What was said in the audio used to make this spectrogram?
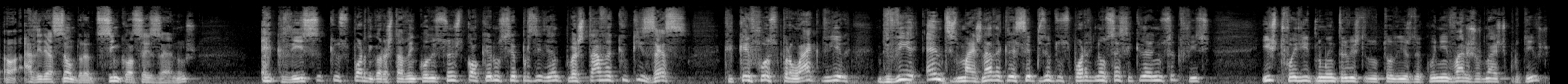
a, a direção durante cinco ou seis anos, é que disse que o Sporting agora estava em condições de qualquer um ser presidente. Bastava que o quisesse. Que quem fosse para lá, que devia, devia antes de mais nada, querer ser presidente do Sporting, não sei se aquilo era nenhum sacrifício. Isto foi dito numa entrevista do Dr. Dias da Cunha em vários jornais desportivos,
